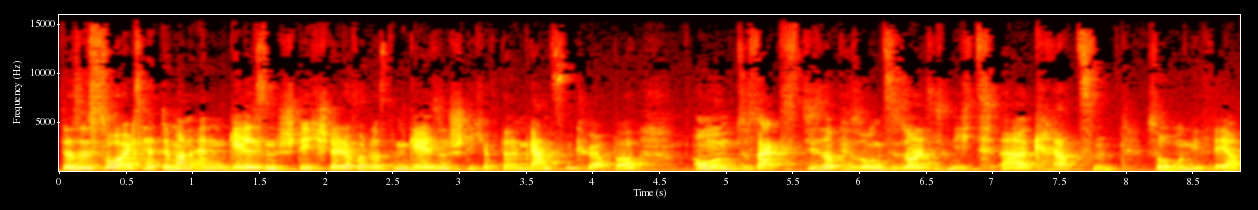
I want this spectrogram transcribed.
das ist so, als hätte man einen Gelsenstich. Stell dir vor, du hast einen Gelsenstich auf deinem ganzen Körper und du sagst dieser Person, sie soll sich nicht äh, kratzen. So ungefähr.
